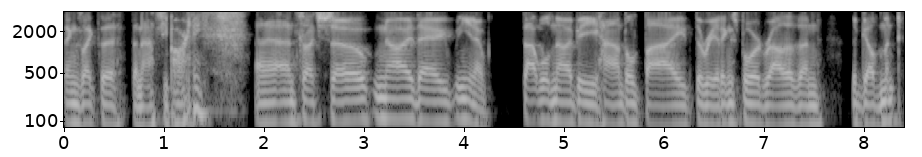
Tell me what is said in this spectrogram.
things like the the Nazi Party uh, and such. So now they, you know, that will now be handled by the ratings board rather than the government.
